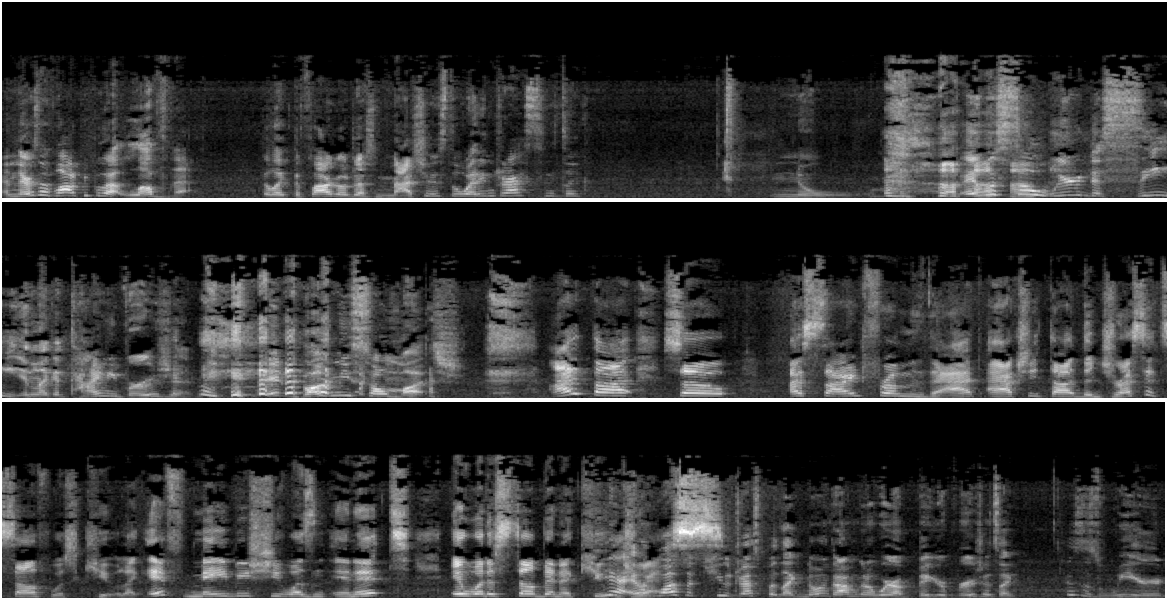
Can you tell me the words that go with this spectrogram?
And there's a lot of people that love that. That like the flower girl dress matches the wedding dress. And it's like, no. it was so weird to see in like a tiny version. It bugged me so much. I thought so. Aside from that, I actually thought the dress itself was cute. Like if maybe she wasn't in it, it would have still been a cute dress. yeah, dress. it was a cute dress, but like knowing that I'm gonna wear a bigger version, it's like this is weird.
